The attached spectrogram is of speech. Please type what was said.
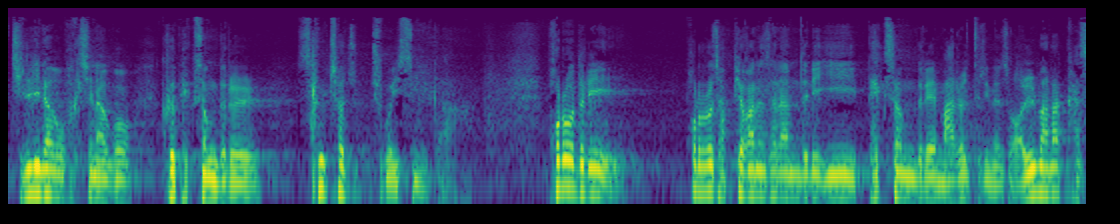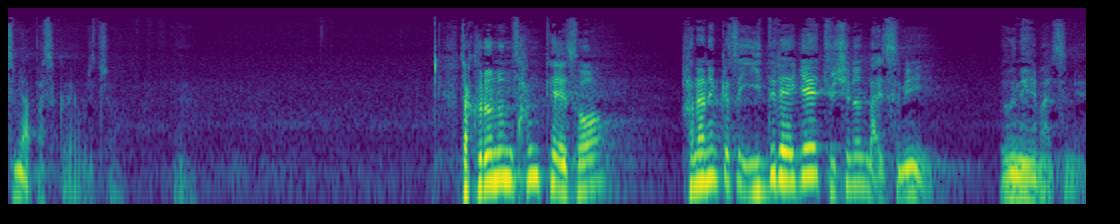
진리라고 확신하고 그 백성들을 상처 주고 있습니까? 포로들이 포로로 잡혀가는 사람들이 이 백성들의 말을 들으면서 얼마나 가슴이 아팠을까요? 그렇죠. 네. 자, 그러는 상태에서 하나님께서 이들에게 주시는 말씀이 은혜의 말씀이에요.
